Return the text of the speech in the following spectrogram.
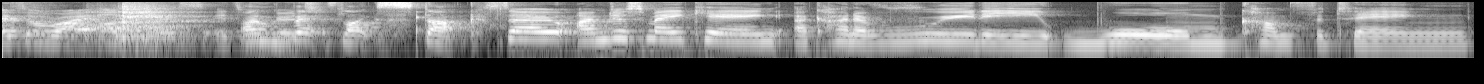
it's all right. I'll do this. It's all I'm a good. bit like stuck. So I'm just making a kind of really warm, comforting,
